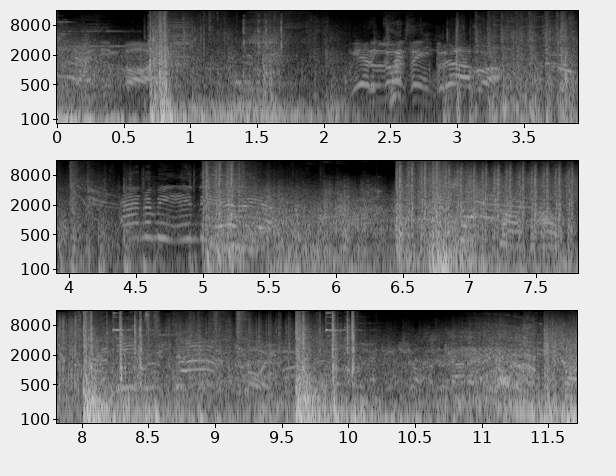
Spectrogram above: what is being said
Standing by. We are losing Bravo. Enemy in the area! Deployed. Gunner inside.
